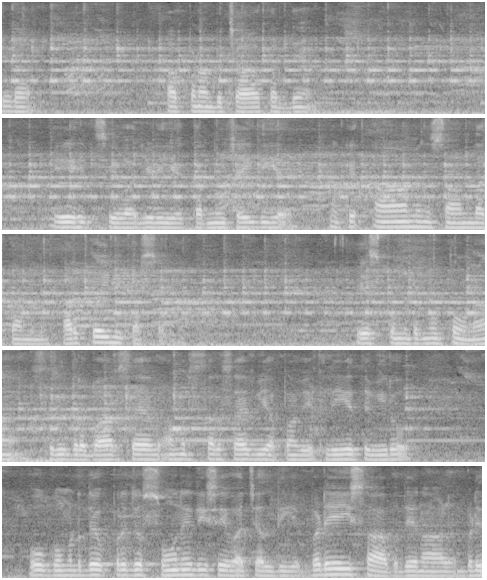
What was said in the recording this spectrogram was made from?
ਜਿਹੜਾ ਆਪਣਾ ਬਚਾਅ ਕਰਦੇ ਆ ਇਹ ਸੇਵਾ ਜਿਹੜੀ ਹੈ ਕਰਨੀ ਚਾਹੀਦੀ ਹੈ ਕਿਉਂਕਿ ਆਮ ਇਨਸਾਨ ਦਾ ਕੰਮ ਨਹੀਂ ਹਰ ਕੋਈ ਨਹੀਂ ਕਰ ਸਕਦਾ ਇਸ ਕੁੰਡ ਨੂੰ ਧੋਣਾ ਸ੍ਰੀ ਦਰਬਾਰ ਸਾਹਿਬ ਅੰਮ੍ਰਿਤਸਰ ਸਾਹਿਬ ਵੀ ਆਪਾਂ ਵੇਖ ਲਈਏ ਤੇ ਵੀਰੋ ਉਹ ਗੁੰਮਟ ਦੇ ਉੱਪਰ ਜੋ ਸੋਨੇ ਦੀ ਸੇਵਾ ਚੱਲਦੀ ਹੈ, ਬੜੇ ਹਿਸਾਬ ਦੇ ਨਾਲ, ਬੜੇ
